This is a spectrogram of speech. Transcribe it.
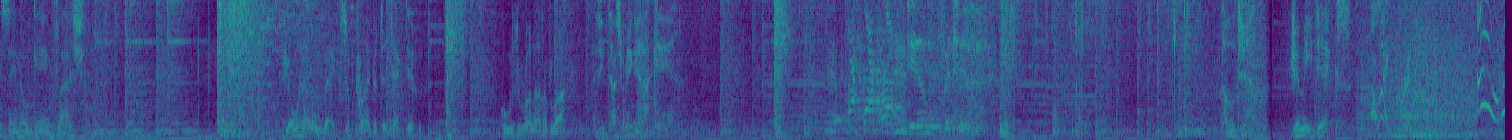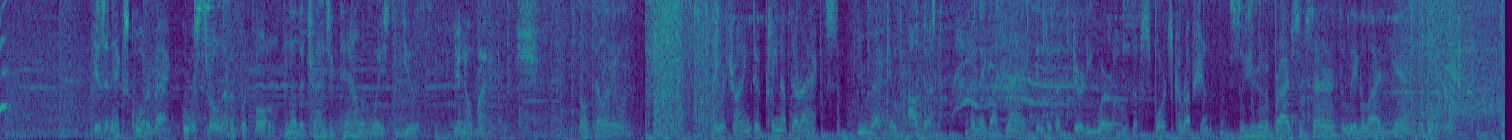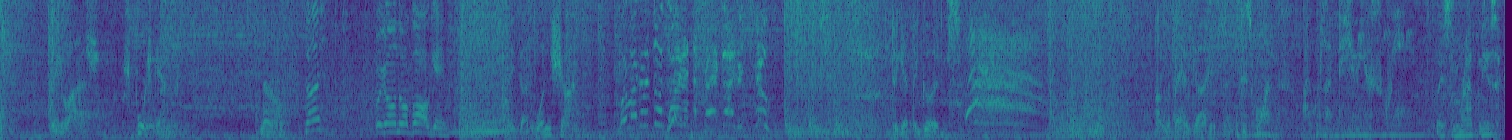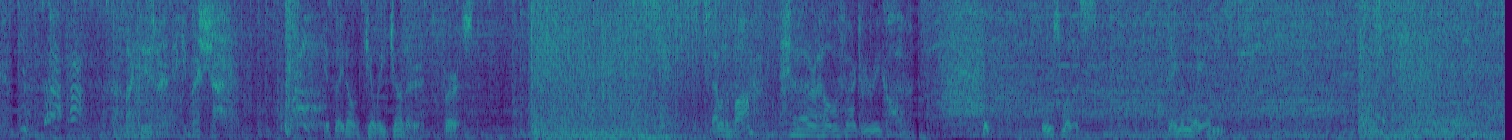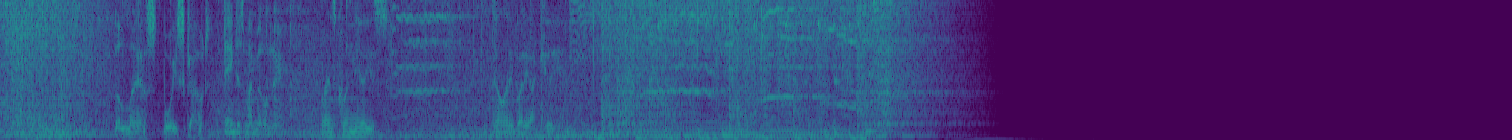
This ain't no game, Flash. Joe Hallenbeck's a private detective who's run out of luck. If you touch me again, I'll kill you. Two for two. Told you. Jimmy Dix I like Prince. Oh, is an ex-quarterback who was thrown out of football. Another tragic tale of wasted youth. You're nobody. Shh. Don't tell anyone. They were trying to clean up their acts You vacuum, him, I'll dust when they got dragged into the dirty world of sports corruption. So you're gonna bribe some senators to legalize gambling? Legalize. Sports gambling. Now, Son, we're going to a ball game. they've got one shot What am I gonna do? Point at the bad guys and shoot! To get the goods on the bad guys. Just once, I would like to hear you scream. Play some rap music. Not about these, man. Take your best shot. If they don't kill each other first. That was a bomb? Either that or a hell of a factory recall. Bruce Willis, Damon Wayans, the last Boy Scout. Danger's my middle name. Mine's Cornelius. Tell anybody I kill you.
